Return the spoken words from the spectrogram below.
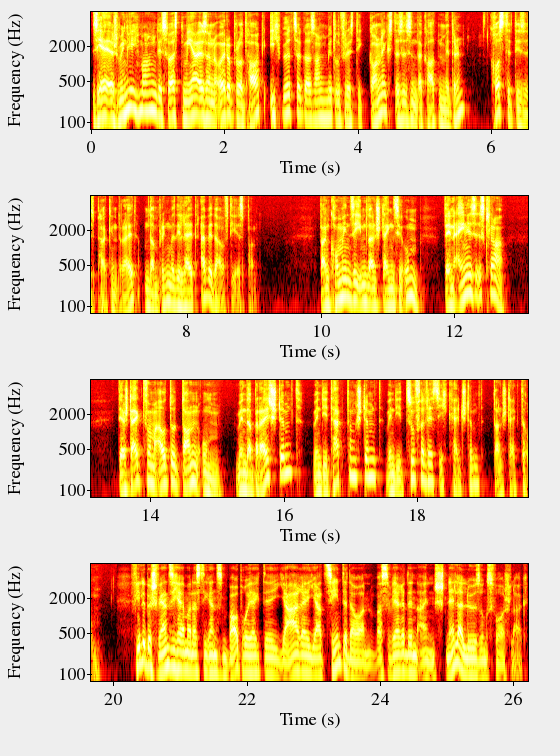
sehr erschwinglich machen. Das heißt, mehr als ein Euro pro Tag. Ich würde sogar sagen, mittelfristig gar nichts. Das ist in der Karte mit drin. Kostet dieses Park and Ride. Und dann bringen wir die Leute auch wieder auf die S-Bahn. Dann kommen sie ihm, dann steigen sie um. Denn eines ist klar. Der steigt vom Auto dann um. Wenn der Preis stimmt, wenn die Taktung stimmt, wenn die Zuverlässigkeit stimmt, dann steigt er um. Viele beschweren sich ja immer, dass die ganzen Bauprojekte Jahre, Jahrzehnte dauern. Was wäre denn ein schneller Lösungsvorschlag?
